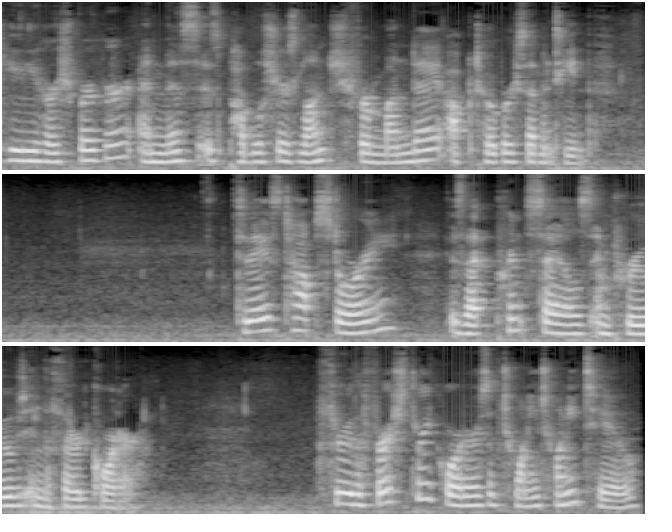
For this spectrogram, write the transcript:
Katie Hirschberger, and this is Publisher's Lunch for Monday, October 17th. Today's top story is that print sales improved in the third quarter. Through the first three quarters of 2022,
